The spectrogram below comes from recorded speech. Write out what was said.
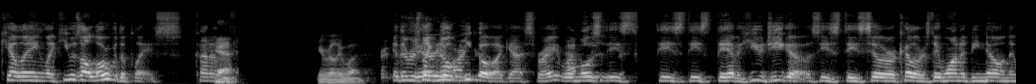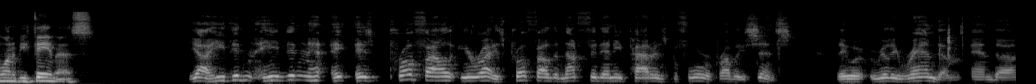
killing. Like he was all over the place, kind of. Yeah, he really was. There was like no hard- ego, I guess, right? Where most of these these these they have a huge egos. These these serial killers, they want to be known, they want to be famous. Yeah, he didn't. He didn't. His profile. You're right. His profile did not fit any patterns before or probably since. They were really random. And uh,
